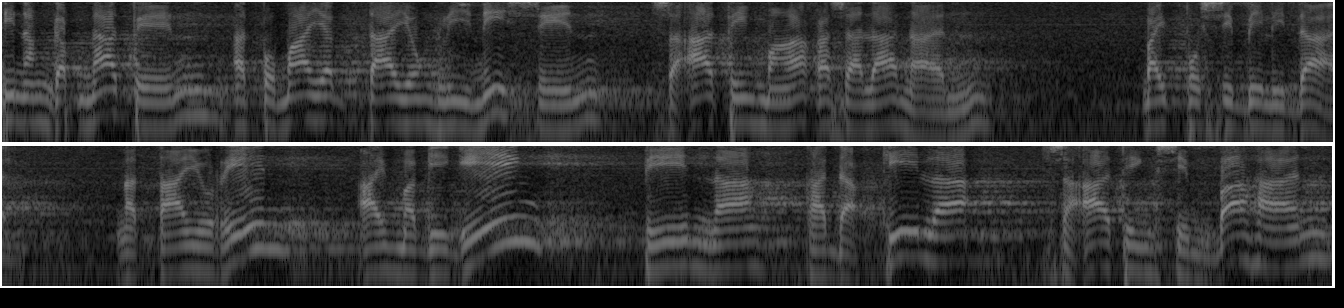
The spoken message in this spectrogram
tinanggap natin at pumayag tayong linisin sa ating mga kasalanan, may posibilidad na tayo rin ay magiging pinakadakila sa ating simbahan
